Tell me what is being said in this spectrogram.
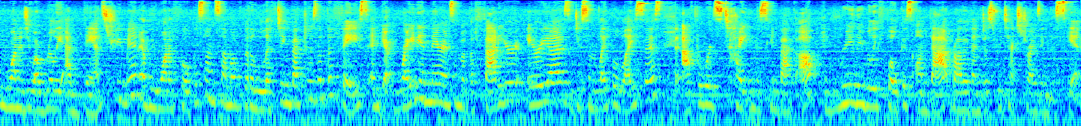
We want to do a really advanced treatment and we want to focus on some of the lifting vectors of the face and get right in there in some of the fattier areas, do some lipolysis, and afterwards tighten the skin back up and really, really focus on that rather than just retexturizing the skin.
